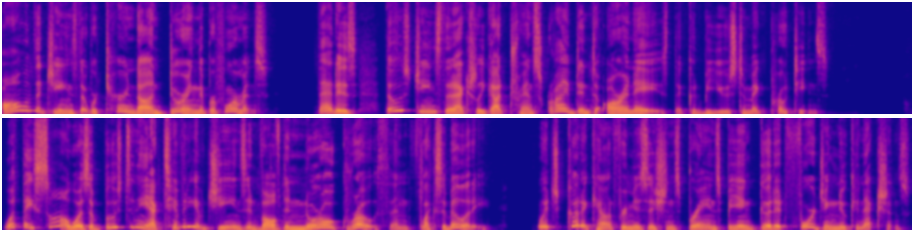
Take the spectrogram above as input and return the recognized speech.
all of the genes that were turned on during the performance. That is, those genes that actually got transcribed into RNAs that could be used to make proteins. What they saw was a boost in the activity of genes involved in neural growth and flexibility, which could account for musicians' brains being good at forging new connections.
